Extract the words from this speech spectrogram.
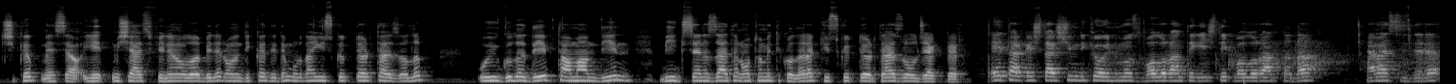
çıkıp mesela 70 Hz falan olabilir. Ona dikkat edin. Buradan 144 Hz alıp uygula deyip tamam deyin. Bilgisayarınız zaten otomatik olarak 144 Hz olacaktır. Evet arkadaşlar şimdiki oyunumuz Valorant'a geçtik. Valorant'ta da hemen sizlere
